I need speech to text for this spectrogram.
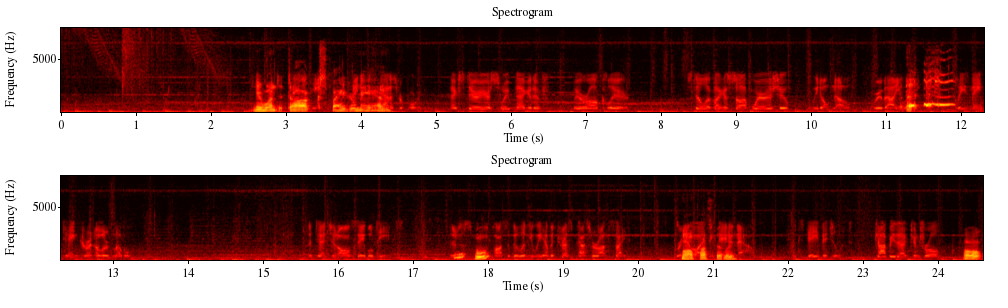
You want to talk, Spider-Man? Exterior sweep negative. We are all clear. Still look like a software issue? We don't know. We're evaluating. Uh, Please maintain current alert level. Attention all Sable teams. There's a small Ooh. possibility we have a trespasser on site. We're Small possibility. Now. Stay vigilant. Copy that, Control. Oh.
